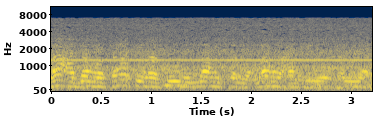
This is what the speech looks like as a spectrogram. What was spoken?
بعد وفاة رسول الله صلى الله عليه وسلم.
